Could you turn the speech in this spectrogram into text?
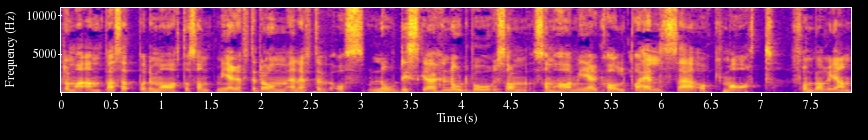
De har anpassat både mat och sånt mer efter dem än efter oss nordiska nordbor som, som har mer koll på hälsa och mat från början.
